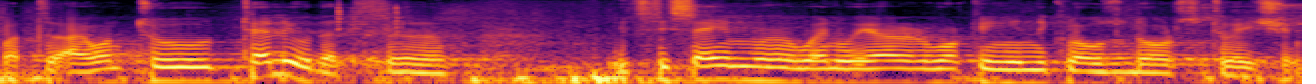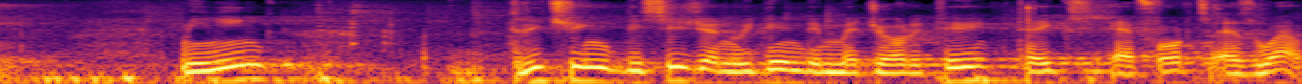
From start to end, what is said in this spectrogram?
But I want to tell you that uh, it's the same when we are working in the closed door situation, meaning reaching decision within the majority takes efforts as well.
